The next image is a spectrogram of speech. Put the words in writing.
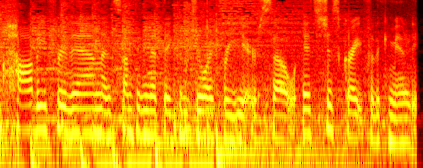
hobby for them and something that they can enjoy for years. So it's just great for the community.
